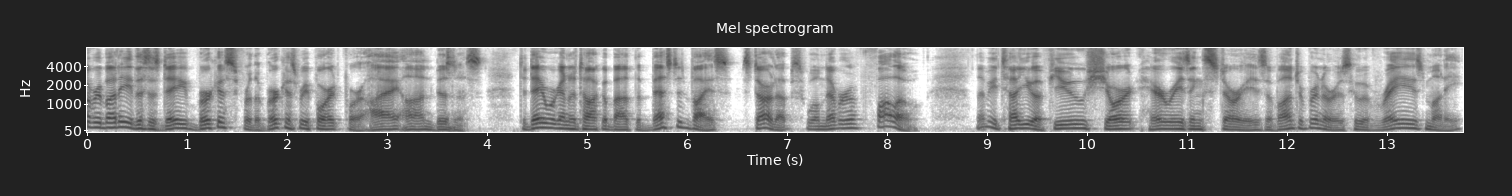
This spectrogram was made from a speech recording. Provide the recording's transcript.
everybody. This is Dave Berkus for the Berkus Report for Eye on Business. Today, we're going to talk about the best advice startups will never follow. Let me tell you a few short, hair raising stories of entrepreneurs who have raised money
